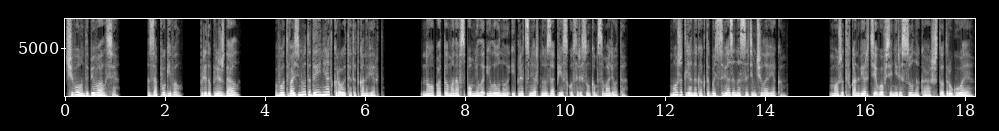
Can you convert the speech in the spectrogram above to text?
Чего он добивался? Запугивал? Предупреждал? Вот возьмет да и не откроет этот конверт. Но потом она вспомнила Илону и предсмертную записку с рисунком самолета. Может ли она как-то быть связана с этим человеком? Может, в конверте вовсе не рисунок, а что другое?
